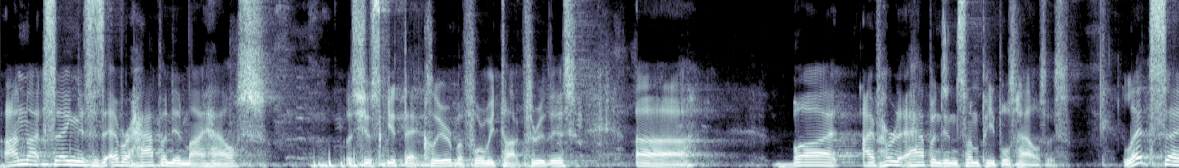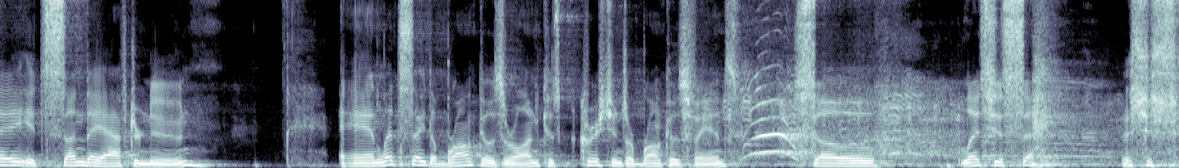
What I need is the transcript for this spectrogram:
I'm not saying this has ever happened in my house. Let's just get that clear before we talk through this. Uh, but I've heard it happens in some people's houses. Let's say it's Sunday afternoon, and let's say the Broncos are on because Christians are Broncos fans. So let's just say, let's just,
